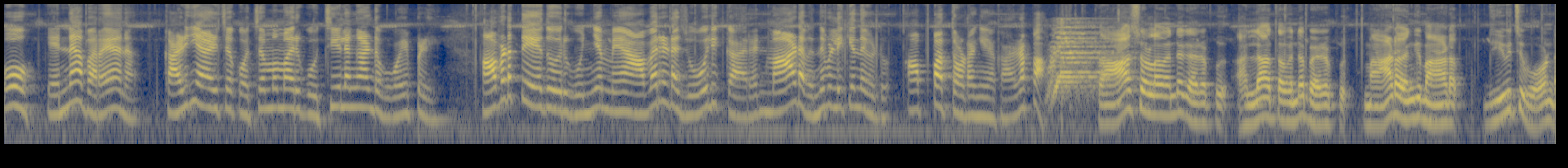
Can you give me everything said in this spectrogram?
ഓ എന്നാ പറയാനാ. കഴിഞ്ഞ ആഴ്ച കൊച്ചമ്മമാര് കൊച്ചിയിലെങ്ങാണ്ട് പോയപ്പോഴേ അവിടത്തെ ഏതോ ഒരു കുഞ്ഞമ്മയെ അവരുടെ ജോലിക്കാരൻ മാടവെന്ന് വിളിക്കുന്ന കേട്ടു. അപ്പ തുടങ്ങിയ കഴപ്പ. കാശുള്ളവന്റെ കഴപ്പ് അല്ലാത്തവന്റെ പിഴപ്പ്. മാടമെങ്കിൽ മാടം. ജീവിച്ചു പോകണ്ട.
